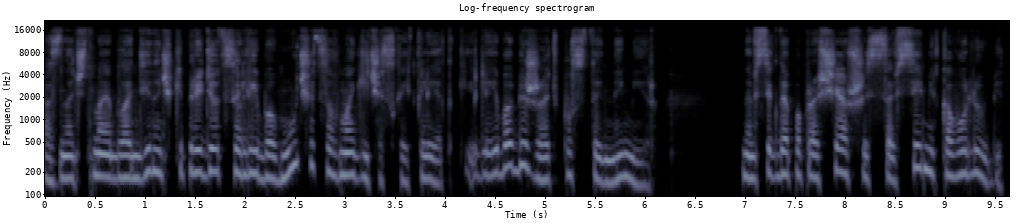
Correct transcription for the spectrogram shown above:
А значит, моей блондиночке придется либо мучиться в магической клетке, либо бежать в пустынный мир, навсегда попрощавшись со всеми, кого любит.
